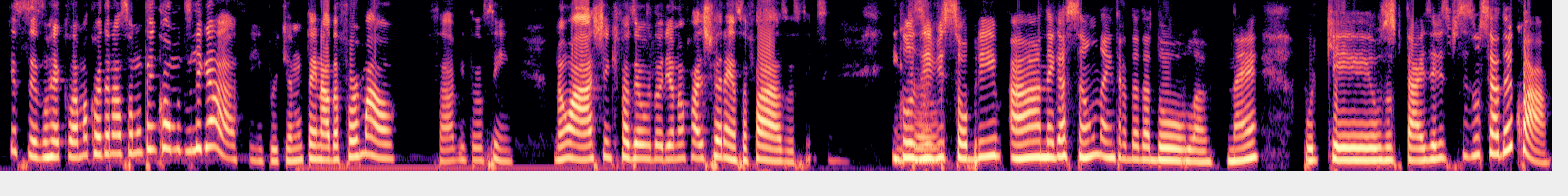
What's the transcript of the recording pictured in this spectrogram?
porque se vocês não reclamam, a coordenação não tem como desligar, assim, porque não tem nada formal sabe? Então, assim, não achem que fazer ouvidoria não faz diferença, faz, assim. Sim. Inclusive então... sobre a negação da entrada da doula, né? Porque os hospitais, eles precisam se adequar.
